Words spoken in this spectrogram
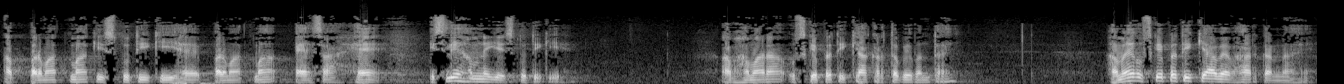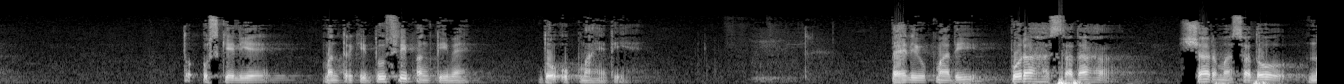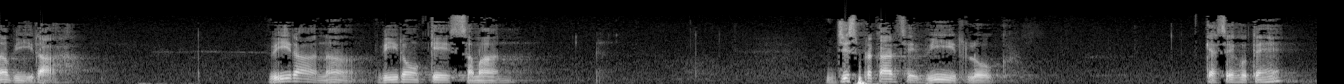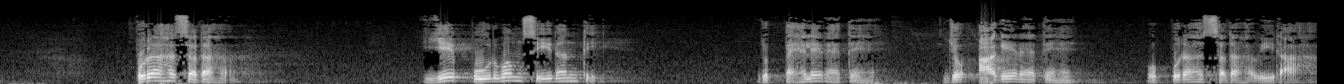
अब परमात्मा की स्तुति की है, परमात्मा ऐसा है, इसलिए हमने ये स्तुति की है। अब हमारा उसके प्रति क्या कर्तव्य बनता है? हमें उसके प्रति क्या व्यवहार करना है? तो उसके लिए मंत्र की दूसरी पंक्ति में दो उपमाएँ दी हैं। पहली उपमा दी पुरह सदह शर्म सदो न वीरा। वीरा न, वीरों के समान। जिस प्रकार से वीर लोग कैसे होते हैं? पुरह सदह ये पूर्वम सीदंती जो पहले रहते हैं, जो आगे रहते हैं, वो पुरह सदह वीराह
